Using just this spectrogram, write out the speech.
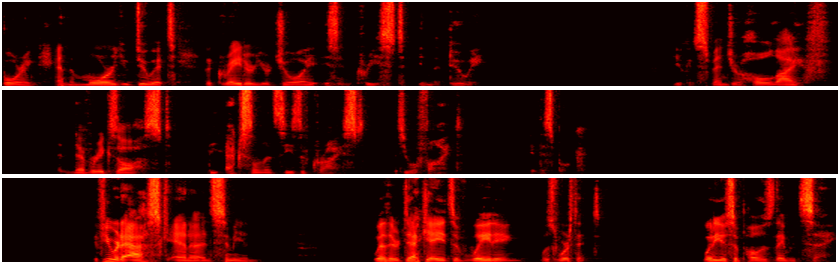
boring, and the more you do it, the greater your joy is increased in the doing. You can spend your whole life and never exhaust the excellencies of Christ that you will find in this book. If you were to ask Anna and Simeon whether decades of waiting was worth it, what do you suppose they would say?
